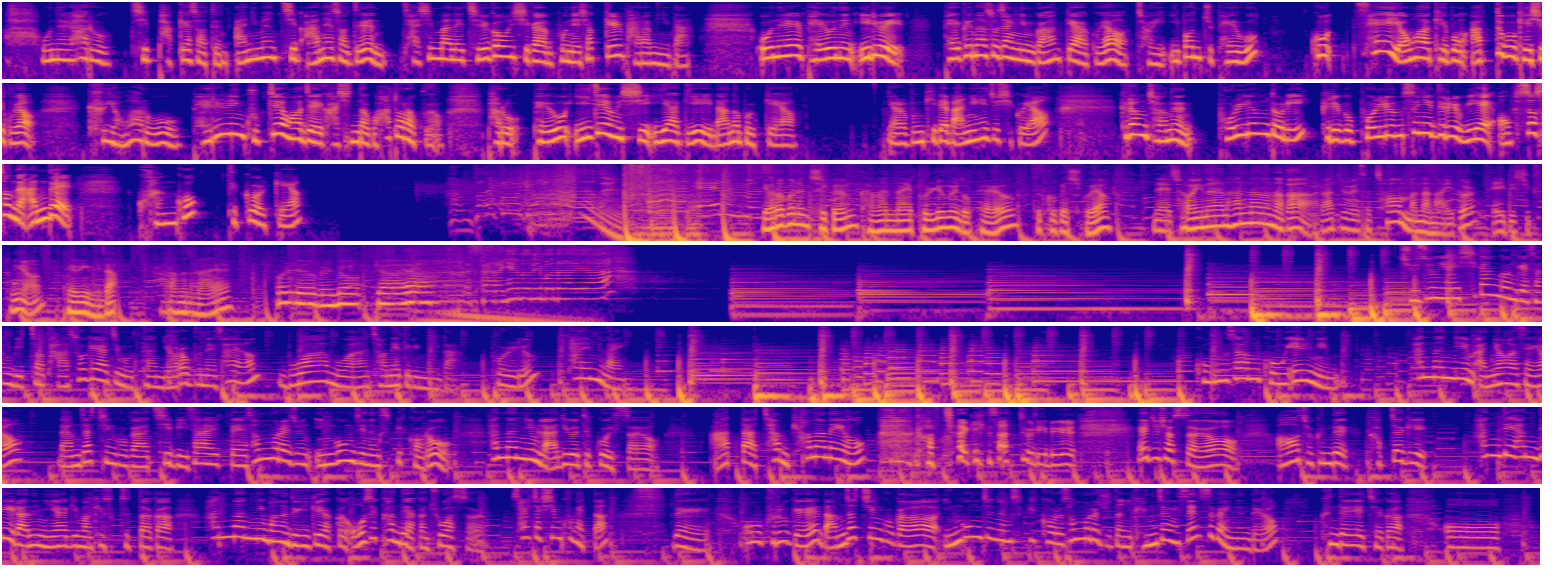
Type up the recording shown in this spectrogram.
아, 오늘 하루 집 밖에서든 아니면 집 안에서든 자신만의 즐거운 시간 보내셨길 바랍니다. 오늘 배우는 일요일 백은하 소장님과 함께 하고요. 저희 이번 주 배우 곧 새 영화 개봉 앞두고 계시고요. 그 영화로 베를린 국제영화제에 가신다고 하더라고요. 바로 배우 이재훈 씨 이야기 나눠볼게요. 여러분 기대 많이 해주시고요. 그럼 저는 볼륨돌이 그리고 볼륨 순이들을 위해 없어서는 안 될 광고 듣고 올게요. 여러분은 지금 강한나의 볼륨을 높여요 듣고 계시고요. 네, 저희는 한나 누나가 라디오에서 처음 만난 아이돌 AB6 동현 대위입니다. 강한나의 볼륨을 높여요. 주중에 시간 관계상 미처 다 소개하지 못한 여러분의 사연 모아 모아 전해드립니다. 볼륨 타임라인. 0301님, 한나님 안녕하세요. 남자친구가 집 이사할 때 선물해준 인공지능 스피커로 한나님 라디오 듣고 있어요. 아따, 참 편하네요. 갑자기 사투리를 해주셨어요. 아, 저 근데 갑자기 한디 한디라는 이야기만 계속 듣다가 한나님 하는데 이게 약간 어색한데 약간 좋았어요. 살짝 심쿵했다. 네. 어, 그러게. 남자친구가 인공지능 스피커를 선물해 주다니 굉장히 센스가 있는데요. 근데 제가, 어,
